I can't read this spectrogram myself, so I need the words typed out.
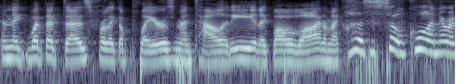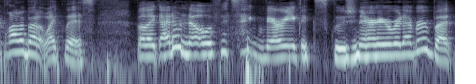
and like what that does for like a player's mentality like blah blah blah and I'm like, "Oh, this is so cool. I never thought about it like this." But like I don't know if it's like very exclusionary or whatever, but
